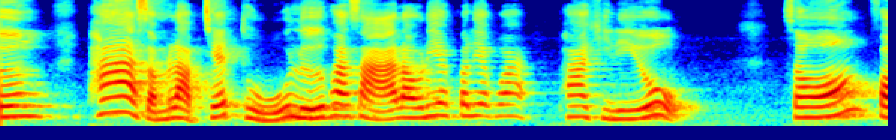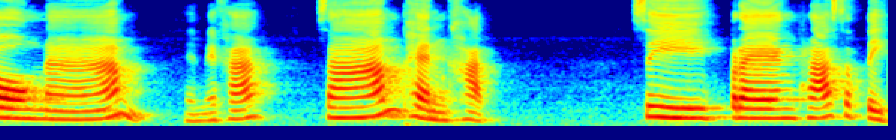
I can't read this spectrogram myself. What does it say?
1. ผ้าสำหรับเช็ดถูหรือภาษาเราเรียกก็เรียกว่าผ้าคีริ้ว 2. ฟองน้ำเห็นไหมคะ 3. แผ่นขัด 4. แปรงพลาสติก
